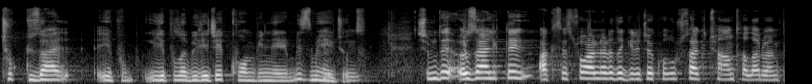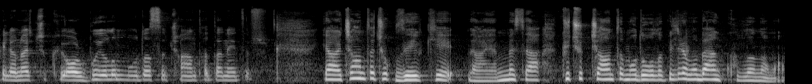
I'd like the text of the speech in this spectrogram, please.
çok güzel yapı- yapılabilecek kombinlerimiz mevcut. Şimdi özellikle aksesuarlara da girecek olursak çantalar ön plana çıkıyor. Bu yılın modası çantada nedir? Ya çanta çok zevki dayan. Mesela küçük çanta moda olabilir ama ben kullanamam.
